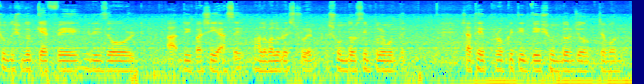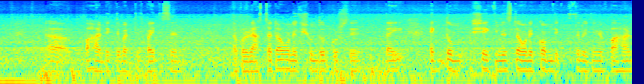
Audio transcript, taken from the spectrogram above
সুন্দর সুন্দর ক্যাফে রিসোর্ট দুই পাশেই আছে ভালো ভালো রেস্টুরেন্ট সুন্দর সিম্পলের মধ্যে। সাথে প্রকৃতির যে সৌন্দর্য, যেমন পাহাড় দেখতে পারতে পাইতেছেন। তারপরে রাস্তাটাও অনেক সুন্দর করছে। তাই একদম শেকিনেসটা অনেক কম দেখতেছেন ওই জায়গার পাহাড়।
